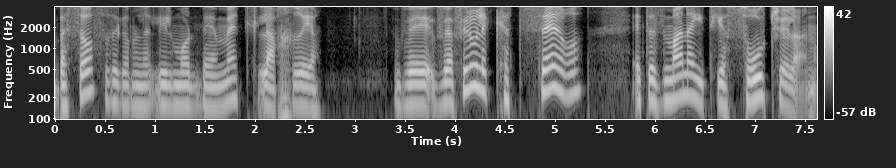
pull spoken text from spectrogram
בסוף זה גם ללמוד באמת להכריע. ו- ואפילו לקצר את הזמן ההתייסרות שלנו.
